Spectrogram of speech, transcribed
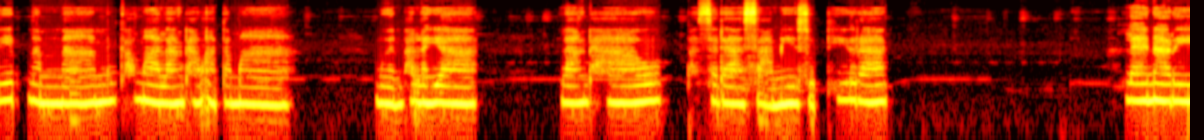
รีบนำน้ำเข้ามาล้างเท้าอาตมา เหมือนภรรยา ล้างเท้าพัสดาสามีสุดที่รัก และนารี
